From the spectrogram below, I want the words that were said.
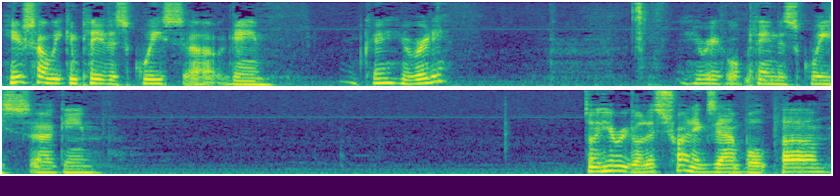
Here's how we can play the squeeze uh, game. Okay, you ready? Here we go playing the squeeze uh, game. So here we go. Let's try an example. Um,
